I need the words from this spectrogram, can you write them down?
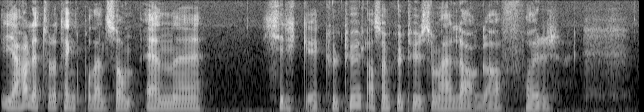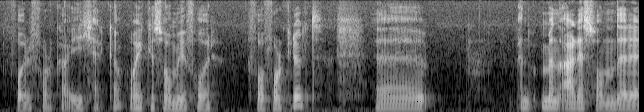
Jeg har lett for å tenke på den som en kirkekultur. Altså en kultur som er laga for, for folka i kirka, og ikke så mye for, for folk rundt. Men, men, er det sånn dere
